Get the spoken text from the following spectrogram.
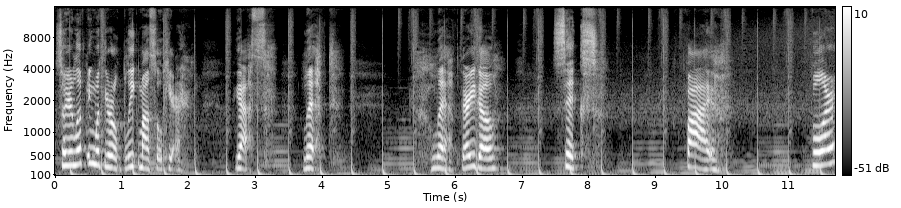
So you're lifting with your oblique muscle here. Yes, lift, lift. There you go. Six, five, four,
